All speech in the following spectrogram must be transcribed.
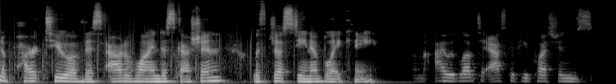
to part two of this out of line discussion with Justina Blakeney. I would love to ask a few questions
